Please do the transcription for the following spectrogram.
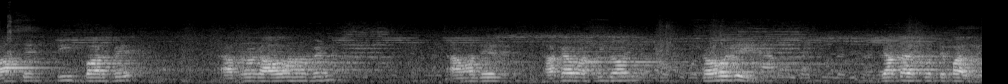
বাসের ট্রিপ বাড়বে, আপনারা আহ্বান হবেন। আমাদের ঢাকাবাসীগণ সহজেই যাতায়াত করতে পারবে।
